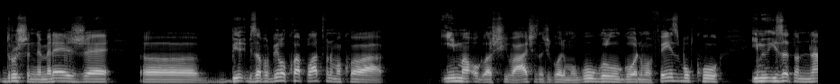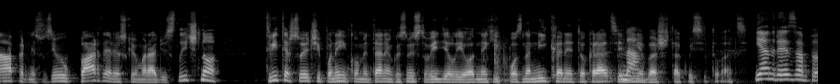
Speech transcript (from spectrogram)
društvene mreže, uh, bi, zapravo bilo koja platforma koja ima oglašivače, znači govorimo o Google, govorimo o Facebooku, imaju izuzetno napredne su, imaju partnere s kojima rađuju slično. Twitter sudeći po nekim komentarima koje smo isto vidjeli od nekih poznanika netokracije, Da. nije baš u takvoj situaciji. Jan Rezab, e,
